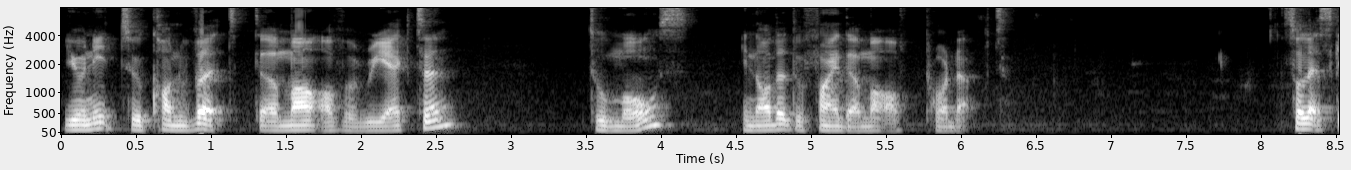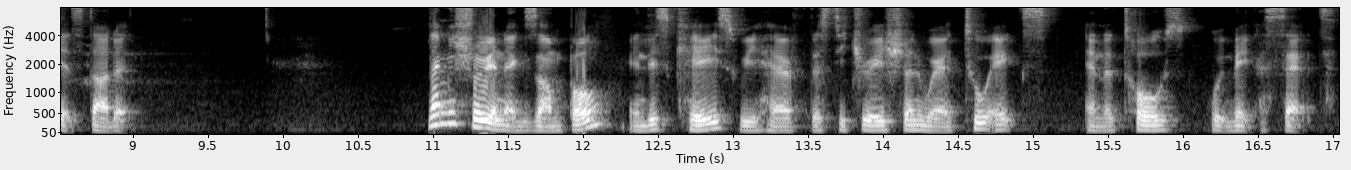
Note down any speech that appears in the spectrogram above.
you need to convert the amount of a reactant to moles in order to find the amount of product. So let's get started. Let me show you an example. In this case, we have the situation where two eggs and a toast would make a set.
